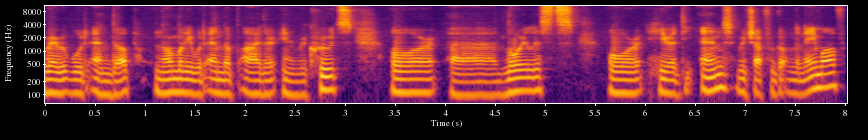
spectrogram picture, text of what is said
where it would end up. Normally it would end up either in recruits or uh, loyalists or here at the end, which I've forgotten the name of.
